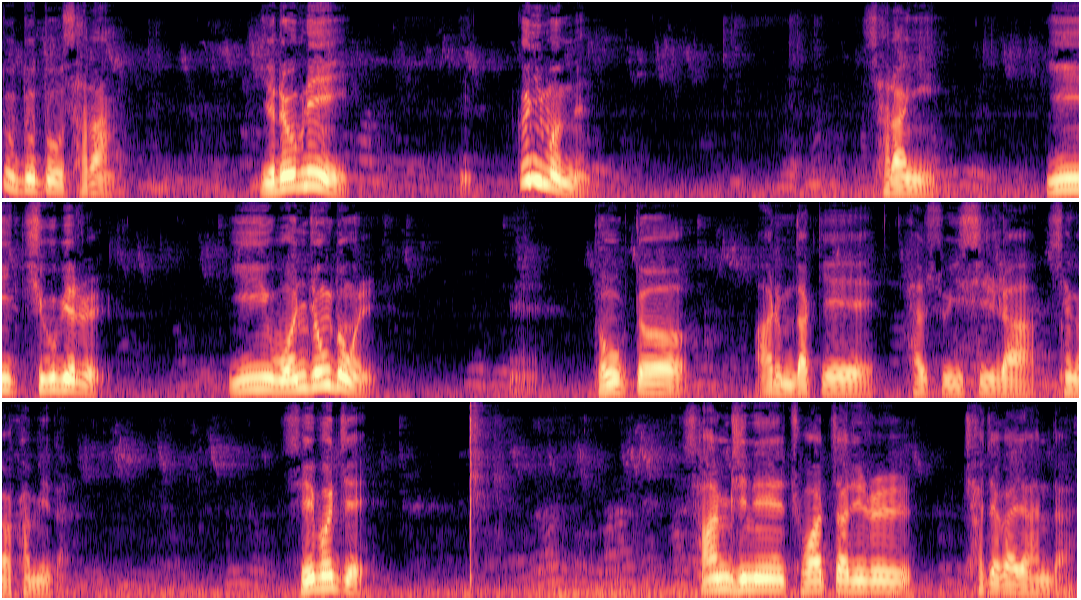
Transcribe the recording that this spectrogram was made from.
뚜두두 사랑. 여러분이 끊임없는 사랑이 이 지구별을 이 원종동을 예, 더욱더 아름답게 할 수 있으리라 생각합니다. 세 번째, 삼신의 조화자리를 찾아가야 한다.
